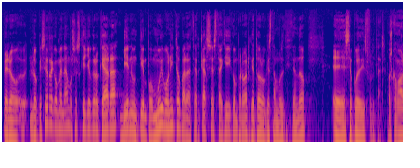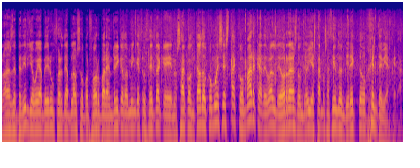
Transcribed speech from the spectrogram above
Pero lo que sí recomendamos es que yo creo que ahora viene un tiempo muy bonito para acercarse hasta aquí y comprobar que todo lo que estamos diciendo eh, se puede disfrutar. Pues como hablabas de pedir, yo voy a pedir un fuerte aplauso, por favor, para Enrique Domínguez Uceta, que nos ha contado cómo es esta comarca de Valdeorras, donde hoy estamos haciendo en directo Gente Viajera.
